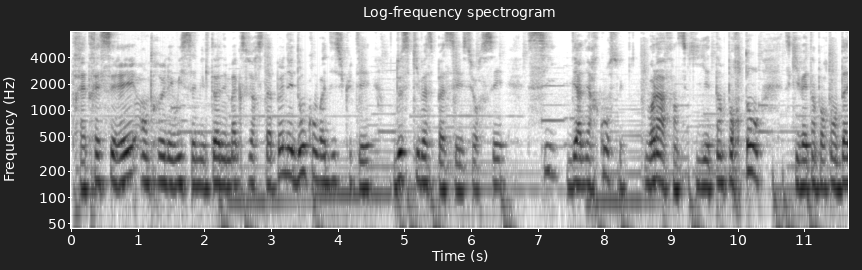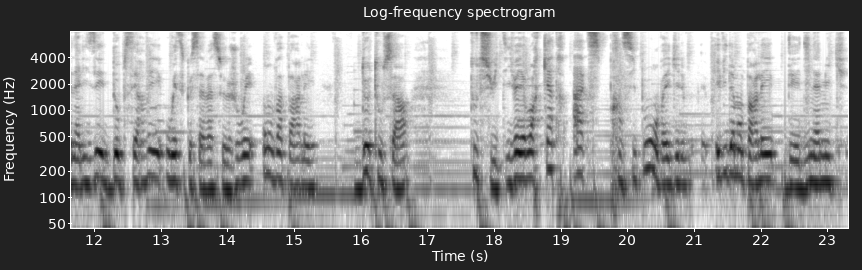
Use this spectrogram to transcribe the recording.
très très serré entre Lewis Hamilton et Max Verstappen et donc on va discuter de ce qui va se passer sur ces six dernières courses. Voilà, enfin ce qui est important, ce qui va être important d'analyser, d'observer, où est-ce que ça va se jouer. On va parler de tout ça tout de suite. Il va y avoir quatre axes principaux. On va évidemment parler des dynamiques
